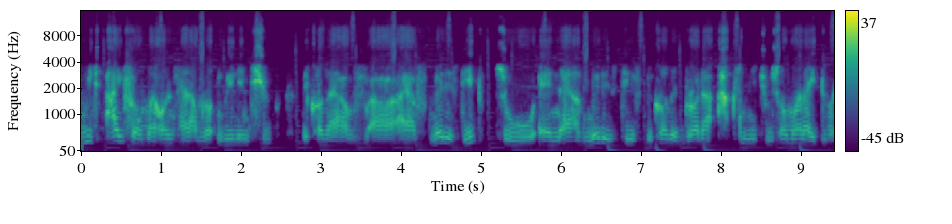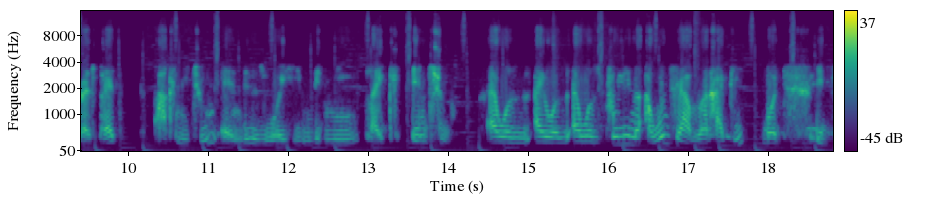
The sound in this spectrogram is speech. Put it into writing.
which I, from my own side, I'm not willing to. Because I have uh, I have made a step, so and I have made a step because a brother asked me to, someone I do respect, asked me to, and this is what he made me like into. I was, I was, I was truly. Not, I wouldn't say I'm not happy, but it's,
